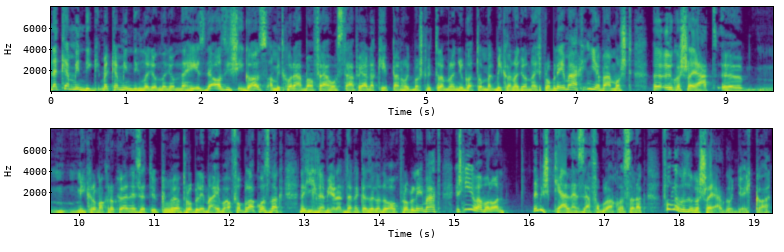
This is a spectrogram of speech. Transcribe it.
nekem mindig, nekem mindig nagyon-nagyon nehéz, de az is igaz, amit korábban felhoztál példaképpen, hogy most mit tudom, a nyugaton, meg mik a nagyon nagy problémák. Nyilván most ö, ők a saját mikro-makro környezetük ö, problémáival foglalkoznak, nekik nem jelentenek ezek a dolgok problémát, és nyilvánvalóan nem is kell ezzel foglalkozzanak. Foglalkozzanak a saját gondjaikkal.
